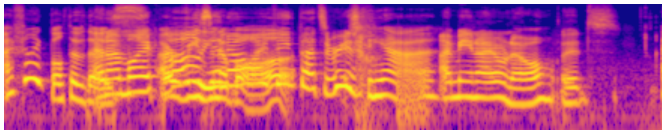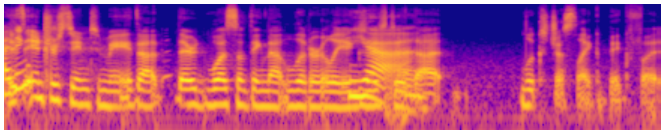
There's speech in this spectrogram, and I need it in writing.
I feel like both of those and I'm like, are well, reasonable. you know, I think that's reasonable. yeah. I mean, I don't know. It's I it's think- interesting to me that there was something that literally existed Yeah. that looks just like Bigfoot.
